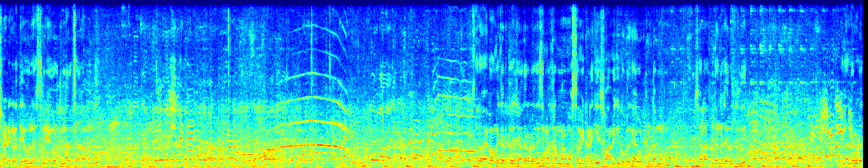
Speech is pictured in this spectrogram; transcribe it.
చూడండి ఇక్కడ దేవుళ్ళు వస్తున్నాయి ఎగురుతున్నారు చాలామంది. చాలా వైభవంగా జరుగుతుంది జాతర. ప్రతి సంవత్సరం మనం వస్తాం ఇక్కడికి. స్వామికి కొబ్బరికాయ కొట్టుకుంటాం మనం. చాలా అద్భుతంగా జరుగుతుంది. వీళ్ళందరూ కూడా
